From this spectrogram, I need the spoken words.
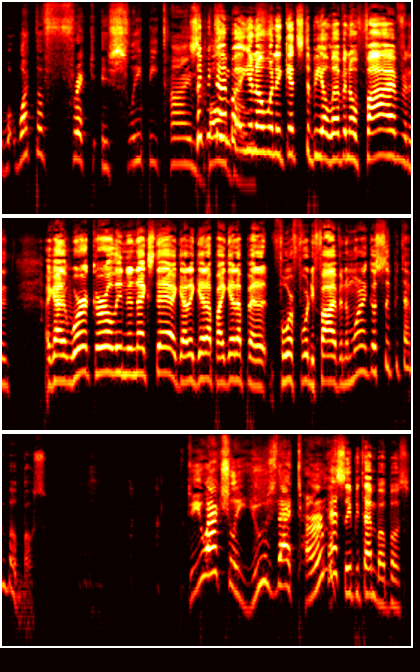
what the frick is sleepy time? Sleepy time, but you know when it gets to be eleven oh five and I got to work early the next day. I got to get up. I get up at four forty five in the morning. I go sleepy time Bobos. Do you actually use that term? Yeah, sleepy time Bobos.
